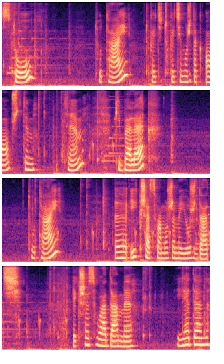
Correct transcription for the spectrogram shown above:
Stół. Tutaj. Czekajcie, czekajcie, może tak o, przy tym, tym. Kibelek. Tutaj. Y, I krzesła możemy już dać. Y, Krzesła damy jeden,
